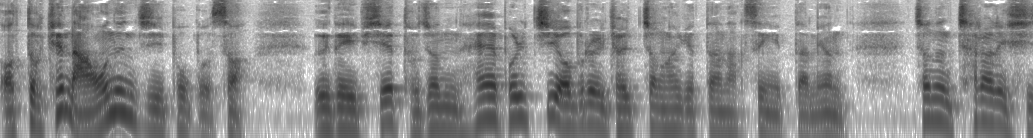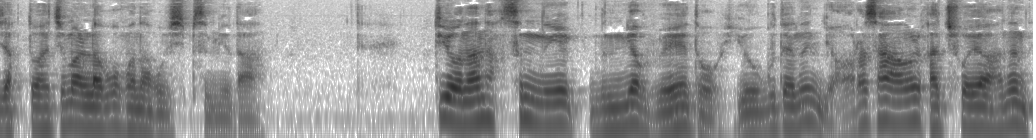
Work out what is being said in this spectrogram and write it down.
어떻게 나오는지 보고서 의대 입시에 도전해 볼지 여부를 결정하겠다는 학생이 있다면 저는 차라리 시작도 하지 말라고 권하고 싶습니다. 뛰어난 학습 능력 외에도 요구되는 여러 사항을 갖추어야 하는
